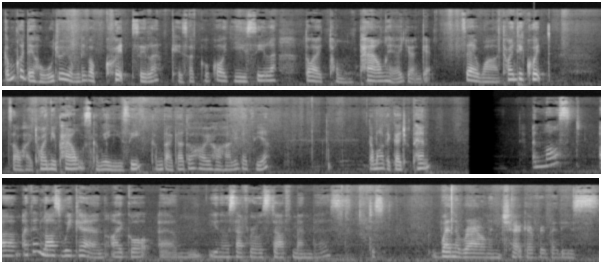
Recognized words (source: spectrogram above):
咁佢哋好中意用呢個 quid 字咧，其實嗰個意思咧都係同 pound 係一樣嘅，即係話 twenty quid 就係 twenty pounds 咁嘅意思。咁大家都可以學下呢個字啊。咁我哋繼續聽。And last, um, I think last weekend I got, um, you know, several staff members just went around and checked everybody's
